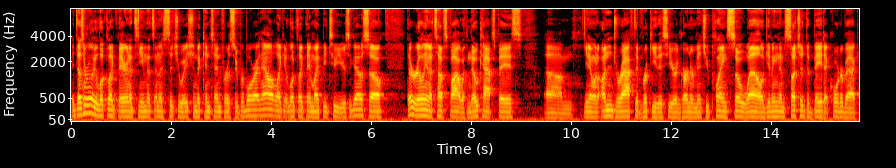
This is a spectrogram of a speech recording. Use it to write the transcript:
It doesn't really look like they're in a team that's in a situation to contend for a Super Bowl right now, like it looked like they might be two years ago. So they're really in a tough spot with no cap space. Um, you know, an undrafted rookie this year and Gardner Minshew playing so well, giving them such a debate at quarterback.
